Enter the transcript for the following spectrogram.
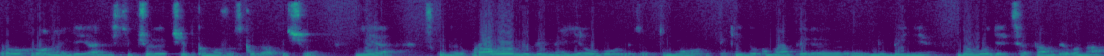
правоохоронною діяльністю, чітко можу сказати, що є право людини, є обов'язок. Тому такі документи людині доводяться там, де вона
